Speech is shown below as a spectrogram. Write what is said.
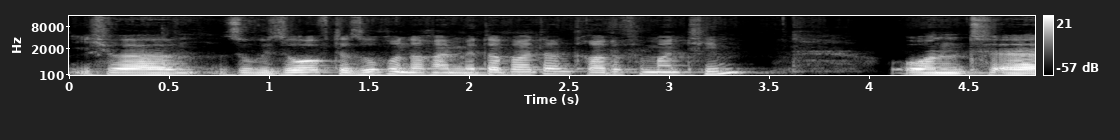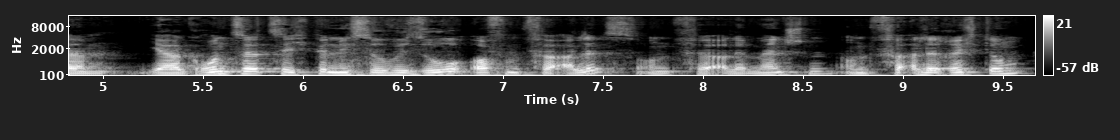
ich war sowieso auf der Suche nach einem Mitarbeiter, gerade für mein Team. Und äh, ja, grundsätzlich bin ich sowieso offen für alles und für alle Menschen und für alle Richtungen.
